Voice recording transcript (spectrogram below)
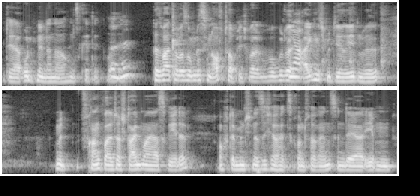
der unten in der Nahrungskette. Mhm. Das war jetzt aber so ein bisschen off-topic, weil worüber Ja. ich eigentlich mit dir reden will, mit Frank-Walter Steinmeiers Rede auf der Münchner Sicherheitskonferenz, in der er eben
